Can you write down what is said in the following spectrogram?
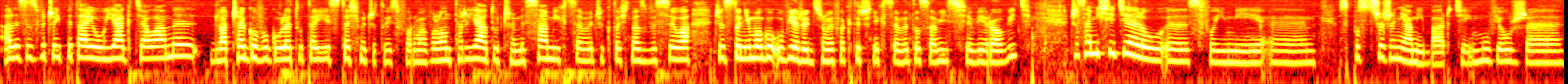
ale zazwyczaj pytają, jak działamy, dlaczego w ogóle tutaj jesteśmy, czy to jest forma wolontariatu, czy my sami chcemy, czy ktoś nas wysyła. Często nie mogą uwierzyć, że my faktycznie chcemy to sami z siebie robić. Czasami się dzielą y, swoimi y, spostrzeżeniami bardziej. Mówią, że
